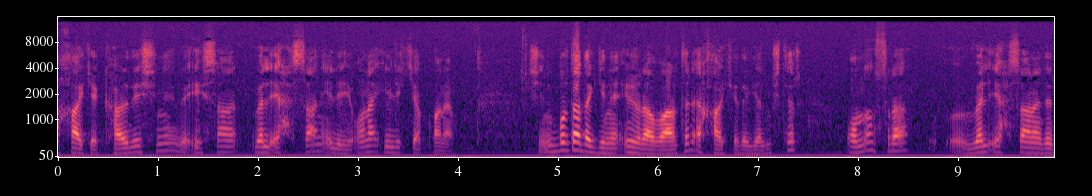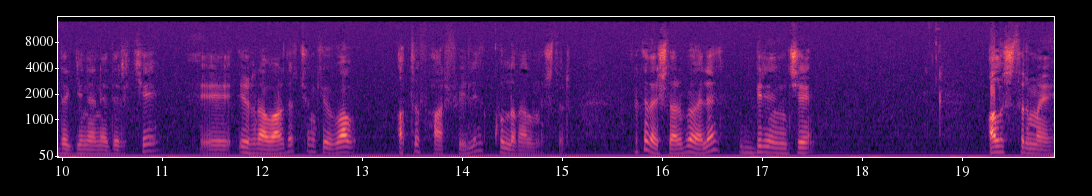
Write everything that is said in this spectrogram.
Ehake kardeşini ve ihsan vel ihsan ileyhi ona iyilik yapmanı. Şimdi burada da yine ira vardır. Ehake'de gelmiştir. Ondan sonra e, vel ihsanede de yine nedir ki e, ira vardır. Çünkü vav atıf harfiyle kullanılmıştır. Arkadaşlar böyle birinci alıştırmayı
